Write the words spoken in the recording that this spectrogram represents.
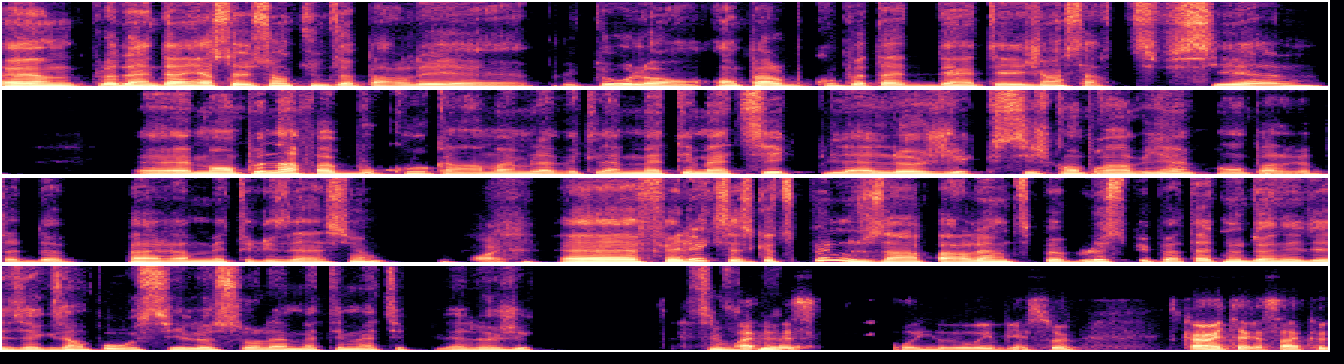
Euh, là, dans la dernière solution que tu nous as parlé euh, plus tôt, là, on, on parle beaucoup peut-être d'intelligence artificielle, euh, mais on peut en faire beaucoup quand même là, avec la mathématique puis la logique, si je comprends bien. On parlerait peut-être de paramétrisation. Ouais. Euh, Félix, est-ce que tu peux nous en parler un petit peu plus, puis peut-être nous donner des exemples aussi là, sur la mathématique et la logique, s'il vous Ouais, plaît? parce- oui, oui, oui, bien sûr. C'est quand même intéressant co-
